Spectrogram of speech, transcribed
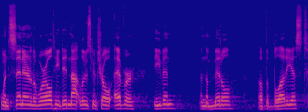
when sin entered the world. He did not lose control ever, even in the middle of the bloodiest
